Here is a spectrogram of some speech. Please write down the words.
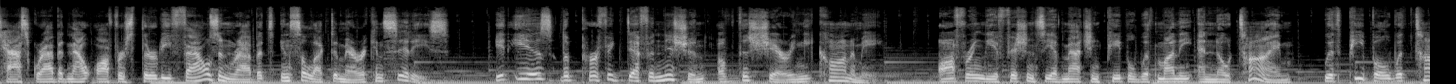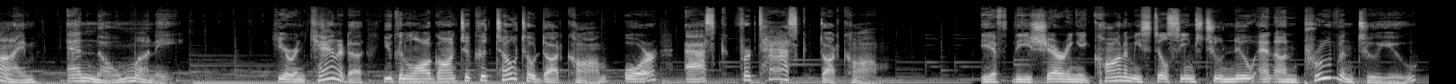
TaskRabbit now offers 30,000 rabbits in select American cities. It is the perfect definition of the sharing economy, offering the efficiency of matching people with money and no time with people with time and no money. Here in Canada, you can log on to katoto.com or askfortask.com. If the sharing economy still seems too new and unproven to you,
